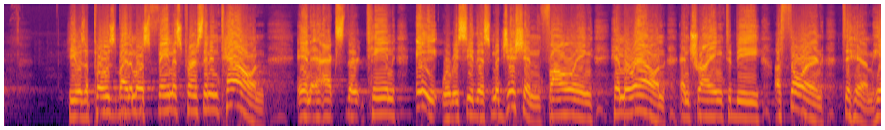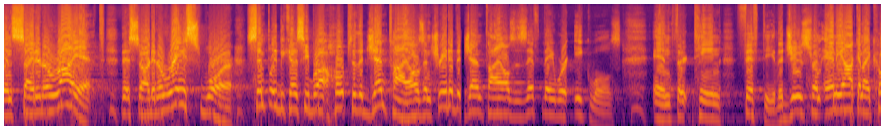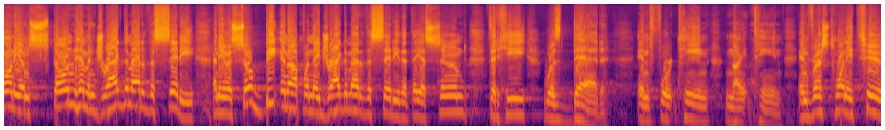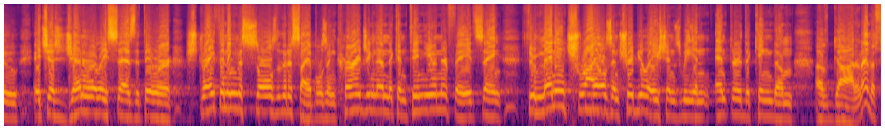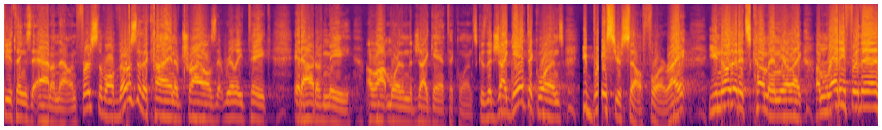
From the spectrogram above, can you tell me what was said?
He was opposed by the most famous person in town in Acts 13 8, where we see this magician following him around and trying to be a thorn to him. He incited a riot that started a race war simply because he brought hope to the Gentiles and treated the Gentiles as if they were equals in 13 50. The Jews from Antioch and Iconium stoned him and dragged him out of the city, and he was so beaten up when they dragged him out of the city that they assumed that he was dead in 14:19. In verse 22, it just generally says that they were strengthening the souls of the disciples, encouraging them to continue in their faith, saying, "Through many trials and tribulations we enter the kingdom of God." And I have a few things to add on that one. First of all, those are the kind of trials that really take it out of me a lot more than the gigantic ones. Because the gigantic ones, you brace yourself for, right? You know that it's coming. You're like, "I'm ready for this."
